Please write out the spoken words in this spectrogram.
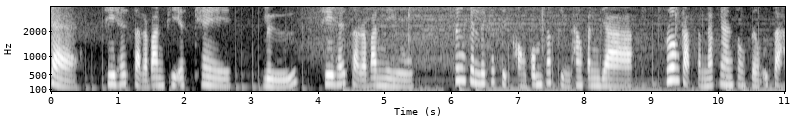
แก่ TH Sarabun PSK หรือ TH Sarabun New ซึ่งเป็นลิขสิทธิ์ของกรมทรัพย์สินทางปัญญา ร่วมกับสำนักงานส่งเสริมอุตสาห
